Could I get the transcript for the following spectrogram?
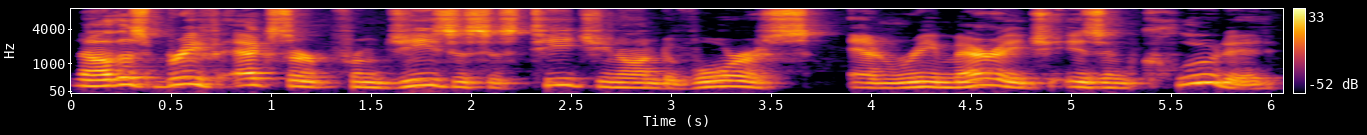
Now, this brief excerpt from Jesus' teaching on divorce and remarriage is included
